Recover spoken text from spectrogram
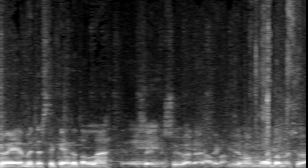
No eihän me tästä kehdata lähteä, jos ei me syödä. Ilman muuta me syödään.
